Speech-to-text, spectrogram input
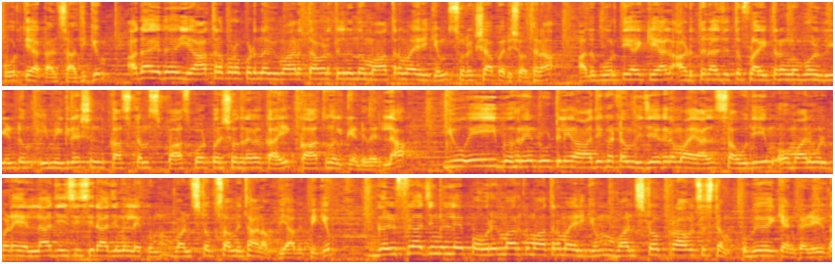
പൂർത്തിയാക്കാൻ സാധിക്കും. അതായത് യാത്ര പുറപ്പെടുന്ന വിമാനത്താവളത്തിൽ നിന്ന് മാത്രമായിരിക്കും സുരക്ഷാ പരിശോധന. അത് പൂർത്തിയാക്കിയാൽ അടുത്ത രാജ്യത്ത് ഫ്ലൈറ്റ് ഇറങ്ങുമ്പോൾ വീണ്ടും ഇമിഗ്രേഷൻ കസ്റ്റംസ് പാസ്പോർട്ട് പരിശോധനകൾക്കായി കാത്തു നിൽക്കേണ്ടി വരില്ല. യു എ ഇ ബഹ്റൈൻ റൂട്ടിലെ ആദ്യഘട്ടം വിജയകരമായാൽ സൗദിയും ഒമാനും ഉൾപ്പെടെ എല്ലാ ജി സി സി രാജ്യങ്ങളിലേക്കും വൺ സ്റ്റോപ്പ് സംവിധാനം വ്യാപിപ്പിക്കും. ഗൾഫ് രാജ്യങ്ങളിലെ പൗരന്മാർക്ക് മാത്രമായിരിക്കും വൺ സ്റ്റോപ്പ് ട്രാവൽ സിസ്റ്റം ഉപയോഗിക്കാൻ കഴിയുക.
